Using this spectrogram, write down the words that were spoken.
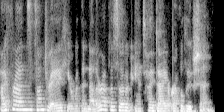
Hi, friends, it's Andrea here with another episode of Anti Diet Revolution.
